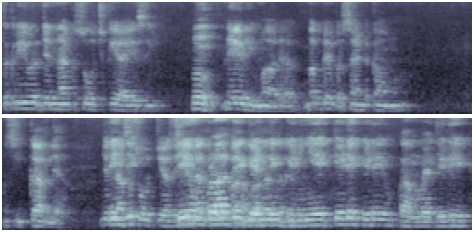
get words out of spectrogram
ਤਕਰੀਬਨ ਜਿੰਨਾ ਕੁ ਸੋਚ ਕੇ ਆਏ ਸੀ ਹੂੰ। ਨੇੜ ਹੀ ਮਾਰਿਆ। 90% ਕੰਮ ਅਸੀਂ ਕਰ ਲਿਆ। ਤੇ ਜਿੰਨਾ ਕੁ ਜੇ- ਸੋਚਿਆ ਸੀ ਜੇ ਜਿੰਨਾ ਕੁ ਉਂਗਲਾਂ ਤੇ ਕਰਿਆ। ਗਿਣੀਏ ਕਿਹੜੇ ਕਿਹੜੇ ਕੰਮ ਹੈ ਜਿਹੜੇ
